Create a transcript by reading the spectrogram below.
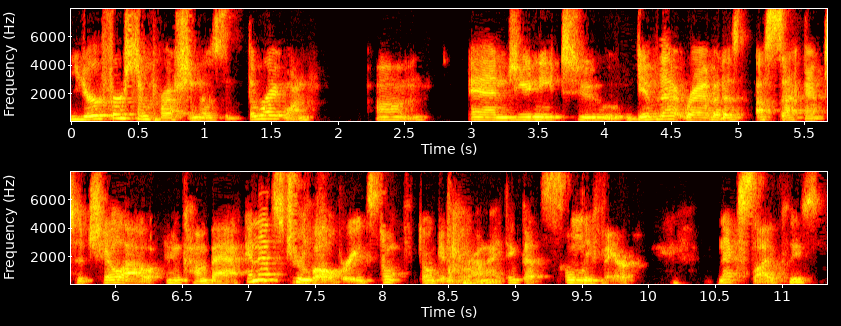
your first impression is the right one. Um, and you need to give that rabbit a, a second to chill out and come back. And that's true all breeds. Don't don't get me wrong. I think that's only fair Next slide, please.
